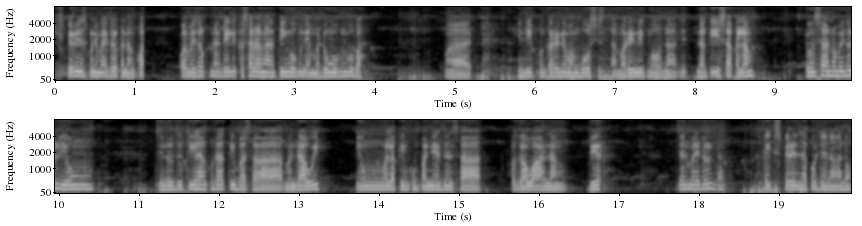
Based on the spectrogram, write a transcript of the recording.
Experience ko ni mga idol kanang kwa mga idol kanang dili kasarangan tingog niya madungog nimo ba? Mga hindi pagkarinawang boses na marinig mo na nag-iisa ka lang. Doon sa ano mga idol yung sinudutihan ko dati ba sa Mandawi yung malaking kumpanya dyan sa paggawaan ng beer. Dyan mga idol na- naka-experience ako dyan ng ano.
